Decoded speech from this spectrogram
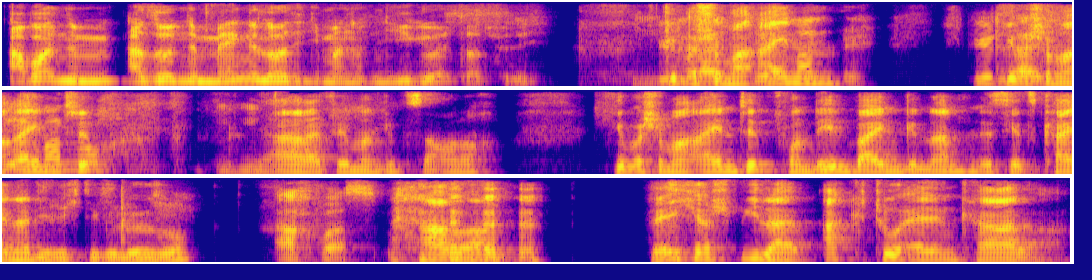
aber eine, also eine Menge Leute, die man noch nie gehört hat, für dich. Gib mir schon mal einen, gib mir schon mal einen Tipp. Mhm. Ja, Ralf Fehlmann gibt's da auch noch. Ich gebe euch schon mal einen Tipp. Von den beiden genannten ist jetzt keiner die richtige Lösung. Ach was. Aber welcher Spieler im aktuellen Kader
